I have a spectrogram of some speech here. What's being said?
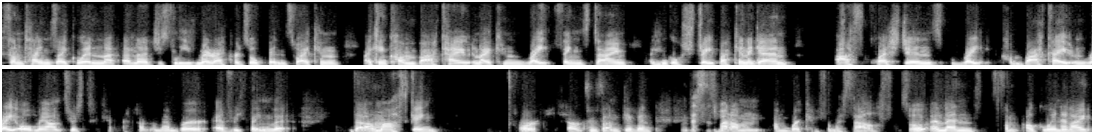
sometimes I go in and I just leave my records open so I can I can come back out and I can write things down. I can go straight back in again, ask questions, write, come back out and write all my answers. I can't remember everything that that I'm asking or answers that I'm given. This is when I'm I'm working for myself. So and then some I'll go in and out.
